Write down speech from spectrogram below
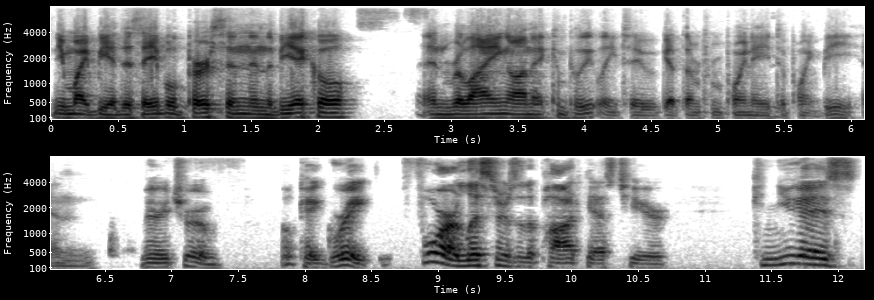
you might be a disabled person in the vehicle and relying on it completely to get them from point A to point B. And very true. Okay, great. For our listeners of the podcast here, can you guys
